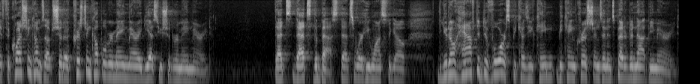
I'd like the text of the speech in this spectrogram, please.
if the question comes up, should a Christian couple remain married? Yes, you should remain married. That's, that's the best. That's where he wants to go. You don't have to divorce because you came, became Christians, and it's better to not be married.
